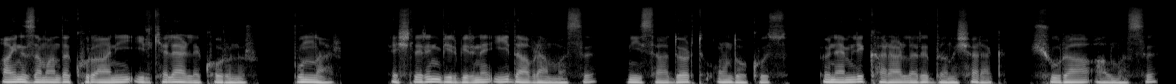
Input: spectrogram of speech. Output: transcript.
aynı zamanda Kur'ani ilkelerle korunur. Bunlar, eşlerin birbirine iyi davranması, Nisa 4.19, önemli kararları danışarak, şura alması,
